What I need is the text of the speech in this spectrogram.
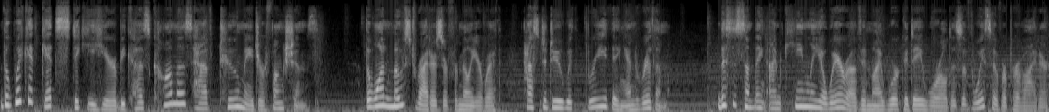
The wicket gets sticky here because commas have two major functions. The one most writers are familiar with has to do with breathing and rhythm. This is something I'm keenly aware of in my workaday world as a voiceover provider.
